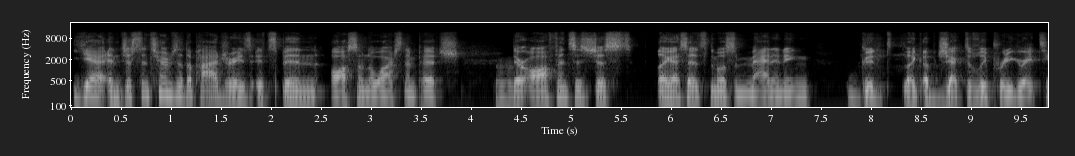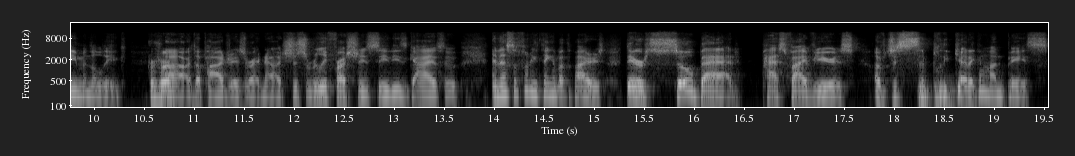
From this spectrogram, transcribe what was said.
yeah, and just in terms of the Padres, it's been awesome to watch them pitch. Mhm. Their offense is just like I said, it's the most maddening, good, like objectively pretty great team in the league. For sure. Uh, the Padres right now. It's just really frustrating to see these guys who, and that's the funny thing about the Padres. They're so bad past five years of just simply getting on base.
